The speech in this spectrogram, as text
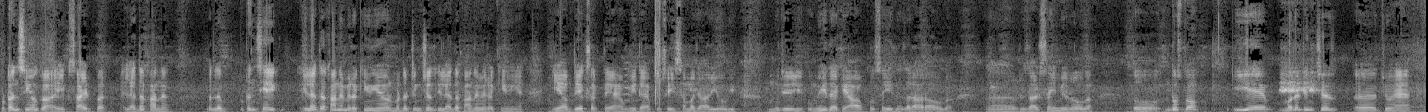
पोटेंसियों का एक साइड पर अलहदा खाना है। मतलब पोटेंसियाँ एक अलहदा खाने में रखी हुई हैं और मदर टिंचर्स अलहदा खाने में रखी हुई हैं। ये आप देख सकते हैं, उम्मीद है आपको सही समझ आ रही होगी। मुझे उम्मीद है कि आपको सही नज़र आ रहा होगा रिज़ल्ट सही मिल रहा होगा। तो दोस्तों, ये मदर टिंचर जो हैं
